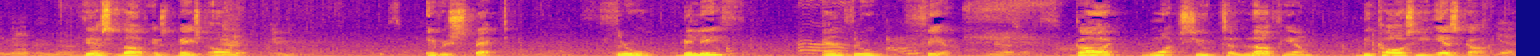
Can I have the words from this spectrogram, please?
Amen. This love is based on a respect through belief and through fear. Yes. God wants you to love Him because He is God. Yes.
